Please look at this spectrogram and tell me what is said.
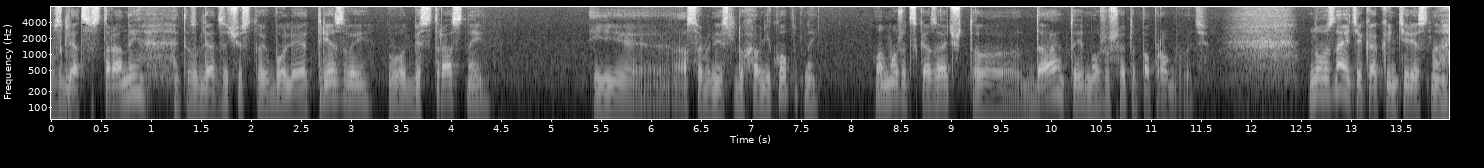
взгляд со стороны, это взгляд зачастую более трезвый, вот, бесстрастный, и э, особенно если духовник опытный, он может сказать, что да, ты можешь это попробовать. Ну, вы знаете, как интересно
